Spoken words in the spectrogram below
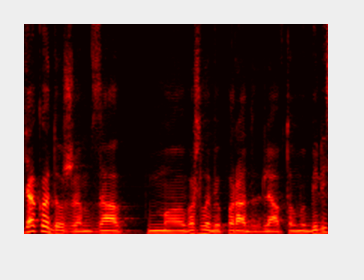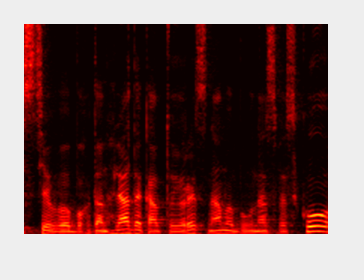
Дякую дуже за важливі поради для автомобілістів. Богдан Глядак, автоюрист, з нами був на зв'язку.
